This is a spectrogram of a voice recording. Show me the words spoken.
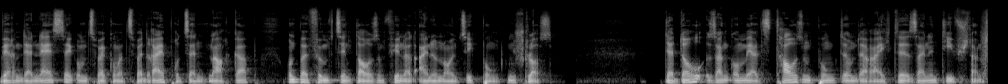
während der Nasdaq um 2,23% nachgab und bei 15.491 Punkten schloss. Der Dow sank um mehr als 1000 Punkte und erreichte seinen Tiefstand.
